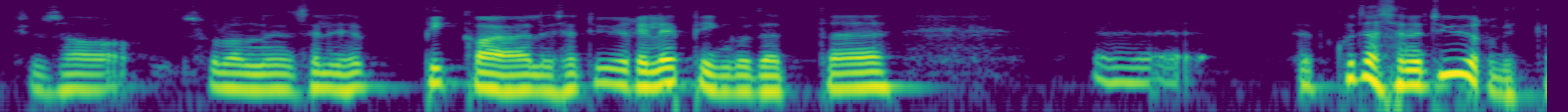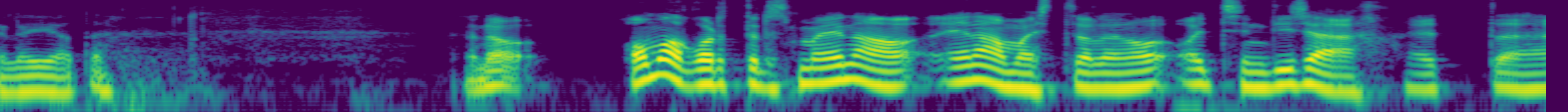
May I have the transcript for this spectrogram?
eks ju sa, sul on sellised pikaajalised üürilepingud, et äh, et kuidas sa neid üürnikke leiad? no oma korterist ma ena, enamasti olen otsinud ise, et äh,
